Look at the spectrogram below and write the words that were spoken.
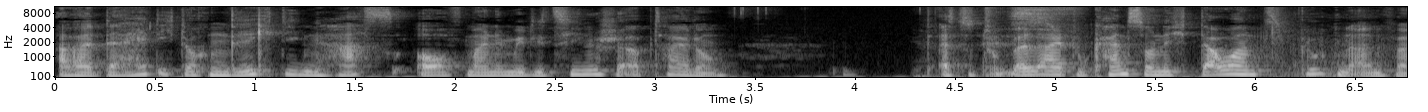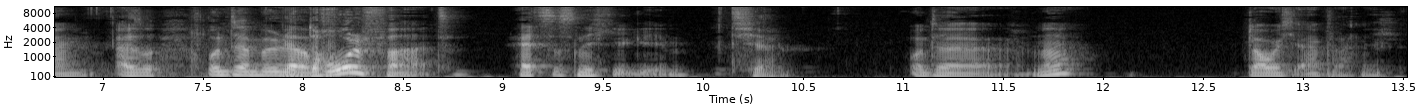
aber da hätte ich doch einen richtigen Hass auf meine medizinische Abteilung. Also tut mir leid, du kannst doch nicht dauernd Bluten anfangen. Also unter Müller Ja. Wohlfahrt hätte es nicht gegeben. Tja. Unter, ne? Glaube ich einfach nicht.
